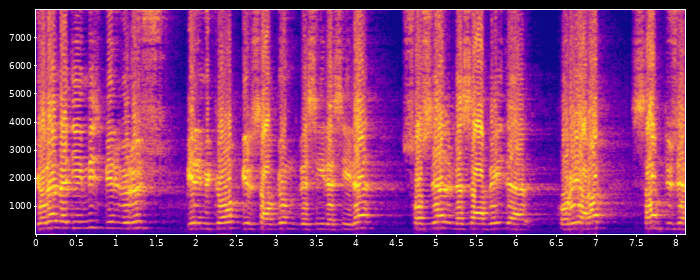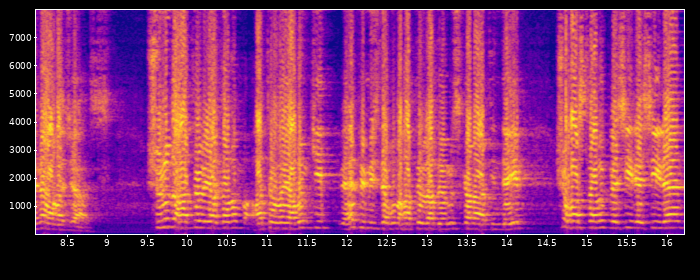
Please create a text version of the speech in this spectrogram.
göremediğimiz bir virüs, bir mikrop, bir salgın vesilesiyle sosyal mesafeyi de koruyarak saf düzeni alacağız. Şunu da hatırlayalım, hatırlayalım ki ve hepimiz de bunu hatırladığımız kanaatindeyim. Şu hastalık vesilesiyle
